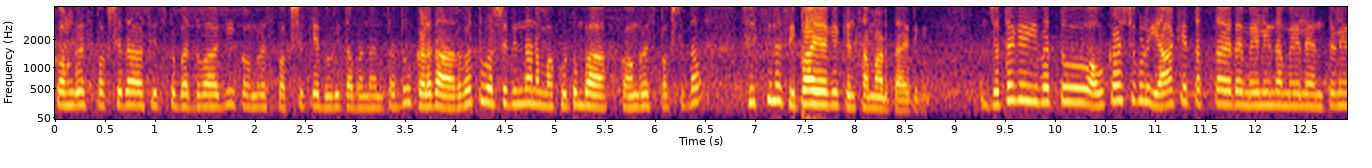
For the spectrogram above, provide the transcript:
ಕಾಂಗ್ರೆಸ್ ಪಕ್ಷದ ಶಿಸ್ತುಬದ್ಧವಾಗಿ ಕಾಂಗ್ರೆಸ್ ಪಕ್ಷಕ್ಕೆ ದುಡಿತಾ ಬಂದಂಥದ್ದು. ಕಳೆದ ಅರವತ್ತು ವರ್ಷದಿಂದ ನಮ್ಮ ಕುಟುಂಬ ಕಾಂಗ್ರೆಸ್ ಪಕ್ಷದ ಶಿಸ್ತಿನ ಸಿಪಾಯಿಯಾಗಿ ಕೆಲಸ ಮಾಡ್ತಾ ಇದ್ದೀವಿ. ಜೊತೆಗೆ ಇವತ್ತು ಅವಕಾಶಗಳು ಯಾಕೆ ತಪ್ತಾ ಇದೆ ಮೇಲಿಂದ ಮೇಲೆ ಅಂತೇಳಿ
